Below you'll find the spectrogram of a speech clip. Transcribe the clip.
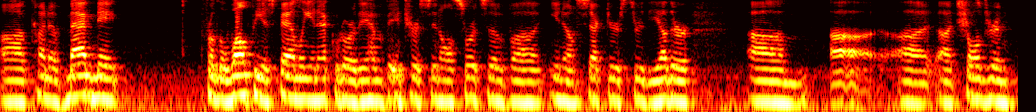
uh, kind of magnate from the wealthiest family in Ecuador. They have interests in all sorts of uh, you know sectors through the other um, uh, uh, children.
